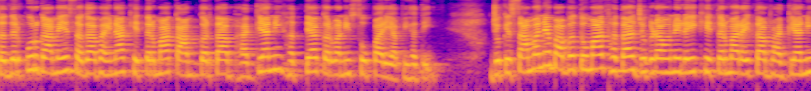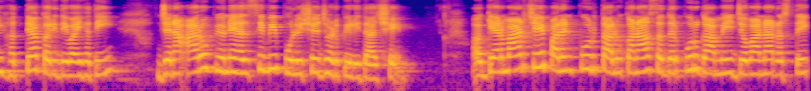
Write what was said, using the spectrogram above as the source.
સદરપુર ગામે સગાભાઈના ખેતરમાં કામ કરતા ભાગલાની હત્યા કરવાની સોપારી આપી હતી. જોકે સામાન્ય બાબતોમાં થતા ઝઘડાઓને લઈ ખેતરમાં રહેતા ભાગલાની હત્યા કરી દેવાઈ હતી, જેના આરોપીઓને એલસીબી પોલીસે ઝડપી લીધા છે. અગિયાર માર્ચે પાલનપુર તાલુકાના સદરપુર ગામે જવાના રસ્તે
